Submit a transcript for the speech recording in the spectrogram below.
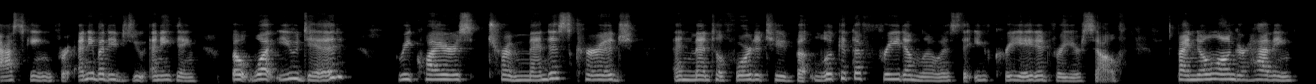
asking for anybody to do anything, but what you did requires tremendous courage and mental fortitude. But look at the freedom, Lois, that you've created for yourself by no longer having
